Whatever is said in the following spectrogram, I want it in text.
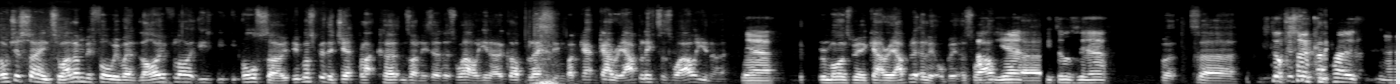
I was just saying to Alan before we went live, like, he, he- also, it must be the jet black curtains on his head as well, you know, God bless him. But Ga- Gary Ablett as well, you know, Yeah, reminds me of Gary Ablett a little bit as well. yeah, Uh, he does. Yeah, but, uh, he looks so that- composed. You know.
